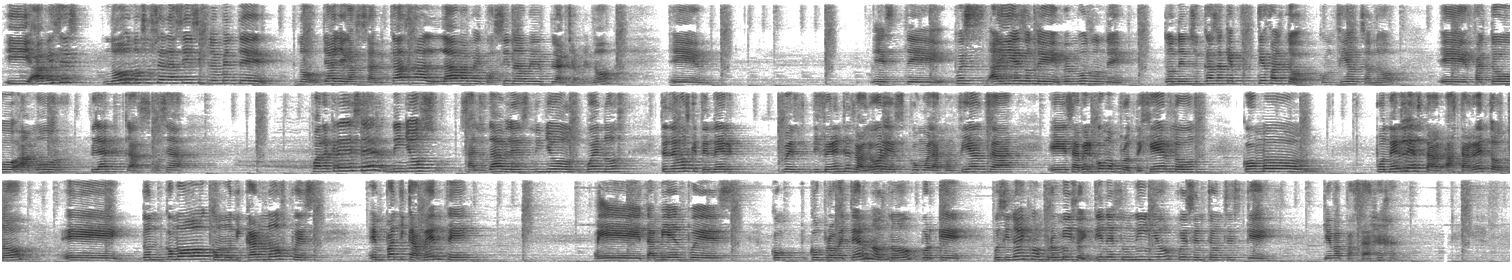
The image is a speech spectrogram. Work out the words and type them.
Y a veces no, no sucede así, simplemente, no, ya llegaste a mi casa, lávame, cocíname, planchame, ¿no? Eh, este, pues ahí es donde vemos donde, donde en su casa, ¿qué, faltó? Confianza, ¿no? Eh, faltó amor, pláticas, o sea, para crecer niños saludables, niños buenos, tenemos que tener pues diferentes valores como la confianza, eh, saber cómo protegerlos, cómo ponerle hasta, hasta retos, ¿no? Eh, cómo comunicarnos pues empáticamente, eh, también pues comprometernos, ¿no? Porque pues si no hay compromiso y tienes un niño, pues entonces ¿qué, qué va a pasar?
